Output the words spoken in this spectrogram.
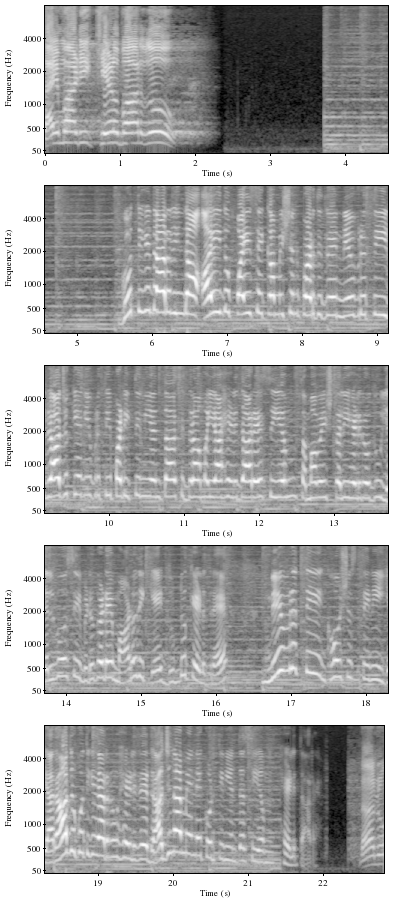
ದಯಮಾಡಿ ಕೇಳಬಾರದು. ಗುತ್ತಿಗೆದಾರರಿಂದ ಐದು ಪೈಸೆ ಕಮಿಷನ್ ಪಡೆದಿದ್ರೆ ನಿವೃತ್ತಿ, ರಾಜಕೀಯ ನಿವೃತ್ತಿ ಪಡಿತೀನಿ ಅಂತ ಸಿದ್ದರಾಮಯ್ಯ ಹೇಳಿದ್ದಾರೆ. ಸಿಎಂ ಸಮಾವೇಶದಲ್ಲಿ ಹೇಳಿರೋದು ಎಲ್ಒಸಿ ಬಿಡುಗಡೆ ಮಾಡೋದಿಕ್ಕೆ ದುಡ್ಡು ಕೇಳಿದ್ರೆ ನಿವೃತ್ತಿ ಘೋಷಿಸ್ತೀನಿ, ಯಾರಾದ್ರೂ ಗುತ್ತಿಗೆದಾರರು ಹೇಳಿದ್ರೆ ರಾಜೀನಾಮೆಯನ್ನೇ ಕೊಡ್ತೀನಿ ಅಂತ ಸಿಎಂ ಹೇಳಿದ್ದಾರೆ. ನಾನು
